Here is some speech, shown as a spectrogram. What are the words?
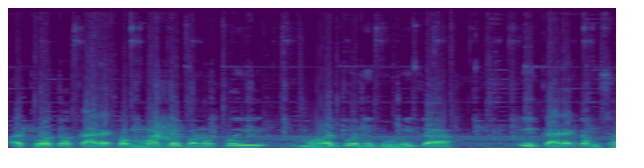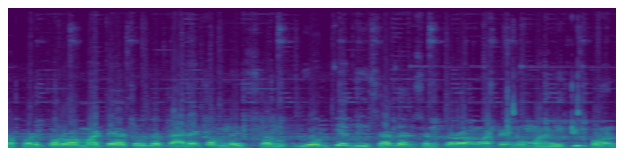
અથવા તો કાર્યક્રમ માટે પણ કોઈ મહત્ત્વની ભૂમિકા એ કાર્યક્રમ સફળ કરવા માટે અથવા તો કાર્યક્રમને યોગ્ય દિશા દર્શન કરવા માટેની માહિતી પણ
